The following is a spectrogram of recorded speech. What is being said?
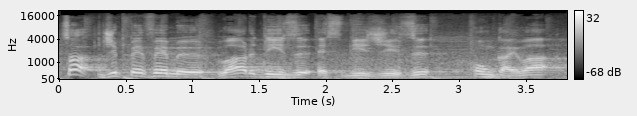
さあ ZIPFM ワールディーズ SDGs 今回は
